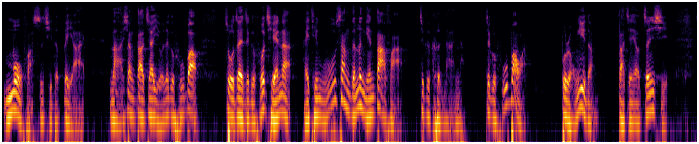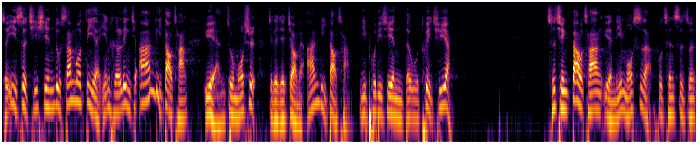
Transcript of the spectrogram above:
末法时期的悲哀。哪像大家有这个福报，坐在这个佛前呢，还听无上的楞严大法，这个可难了。这个福报啊，不容易的，大家要珍惜。所以意摄其心入三摩地啊，银河令其安立道场，远住模式，这个就叫我们安立道场。你菩提心得无退屈呀。此请道场远离模式啊，复称世尊。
